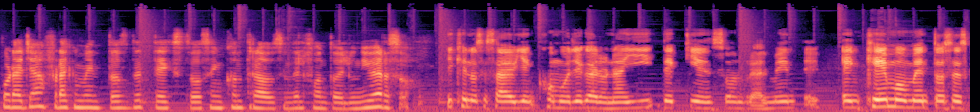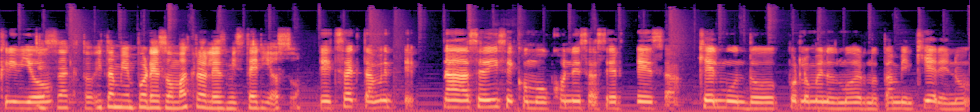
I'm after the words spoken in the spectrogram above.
Por allá fragmentos de textos encontrados en el fondo del universo. Y que no se sabe bien cómo llegaron ahí, de quién son realmente, en qué momento se escribió. Exacto, y también por eso Macrol es misterioso. Exactamente, nada se dice como con esa certeza que el mundo, por lo menos moderno, también quiere, ¿no?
